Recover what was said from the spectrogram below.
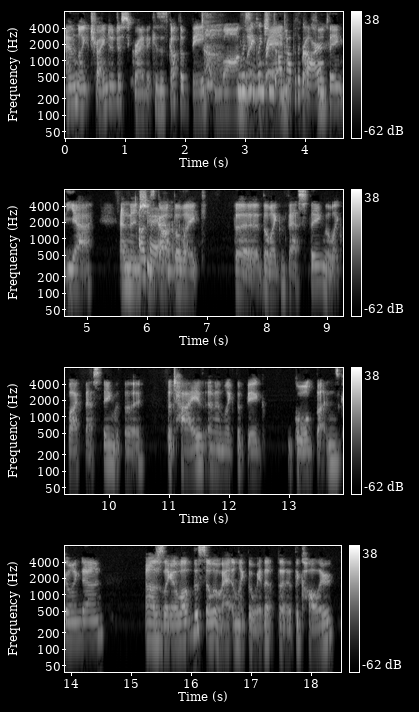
I'm like trying to describe it because it's got the big long Was like red she on top of the car? ruffle thing. Yeah, and then she's Okay, I got the that. like the the like vest thing, the like black vest thing with the the ties, and then like the big gold buttons going down. And I was just like, I love the silhouette and like the way that the the collar.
